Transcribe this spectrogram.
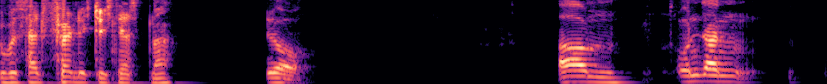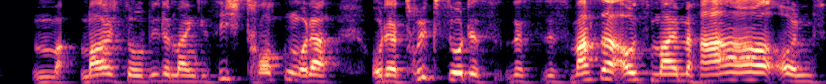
Du bist halt völlig durchnässt, ne? Ja. Ähm, und dann ma- mache ich so ein bisschen mein Gesicht trocken oder, oder drück so das, das, das Wasser aus meinem Haar und,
